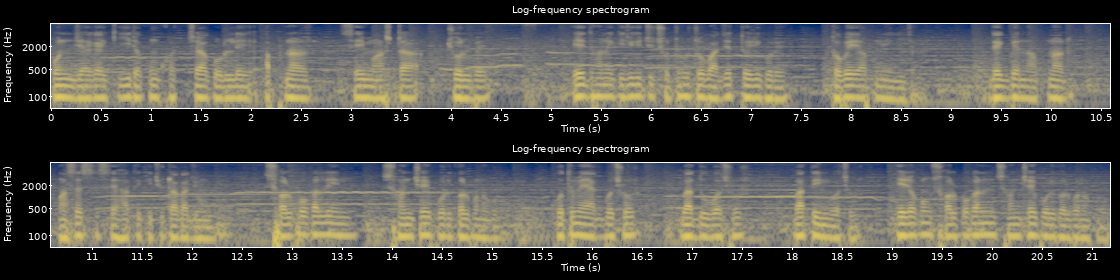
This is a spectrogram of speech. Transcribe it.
কোন জায়গায় কী রকম খরচা করলে আপনার সেই মাসটা চলবে? এই ধরনের কিছু কিছু ছোটো ছোটো বাজেট তৈরি করে তবেই আপনি এগিয়ে যান। দেখবেন আপনার মাসের শেষে হাতে কিছু টাকা জমবে। স্বল্পকালীন সঞ্চয় পরিকল্পনা করুন। প্রথমে এক বছর বা দু বছর বা তিন বছর এরকম স্বল্পকালীন সঞ্চয় পরিকল্পনা করুন।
